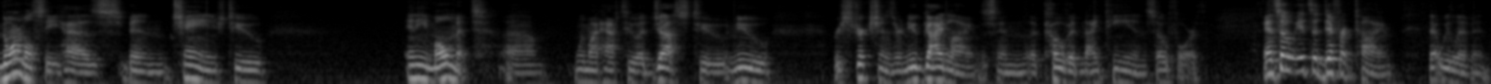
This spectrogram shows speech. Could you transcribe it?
Normalcy has been changed to any moment um, we might have to adjust to new restrictions or new guidelines in the COVID 19 and so forth. And so it's a different time that we live in.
